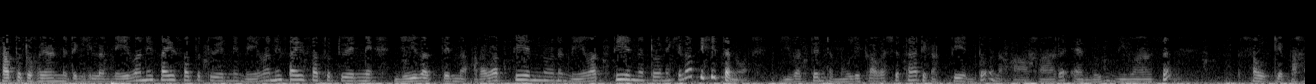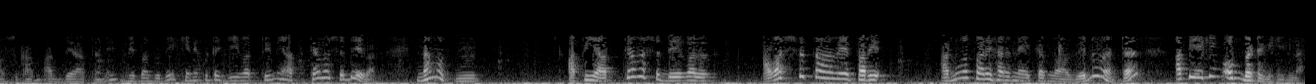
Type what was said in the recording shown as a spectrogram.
සතුට හොයන්නට ගිහිල්ලා මේවා නිසයි සතුට වෙන්නේ මේවා නිසයි සතුට වෙන්නේ ජීවත් වෙන්න අරවත් තියෙන්න ඕන මේවත් තියෙන්නට ඕන කියලා අපි හිතනවා. ජීවත් වෙන්න මූලික අවශ්‍යතා ටිකක් තියෙන්න ඕන. ආහාර, ඇඳුම්, නිවාස, සෞඛ්‍ය පහසුකම්, අධ්‍යාපනය මේ බඳු දේ කෙනෙකුට ජීවත් වෙන්නේ අත්‍යවශ්‍ය දේවල්. නමුත් අපි අත්‍යවශ්‍ය දේවල් අවශ්‍යතාවයේ පරි අනුව පරිහරණය කරනවා වෙනුවට අපි එකකින් ඔබ්බට ගිහිල්ලා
